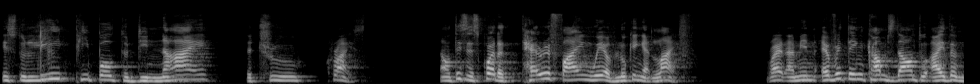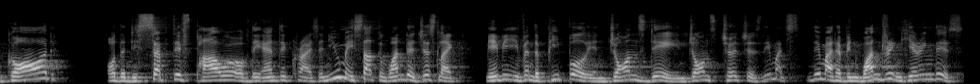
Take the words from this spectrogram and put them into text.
is to lead people to deny the true Christ. Now, this is quite a terrifying way of looking at life, right? I mean, everything comes down to either God or the deceptive power of the Antichrist. And you may start to wonder, just like maybe even the people in John's day, in John's churches, they might, they might have been wondering hearing this.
